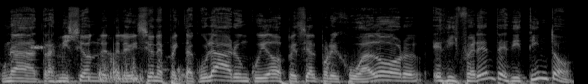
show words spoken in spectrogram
una transmisión de televisión espectacular, un cuidado especial por el jugador? ¿Es diferente, es distinto?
